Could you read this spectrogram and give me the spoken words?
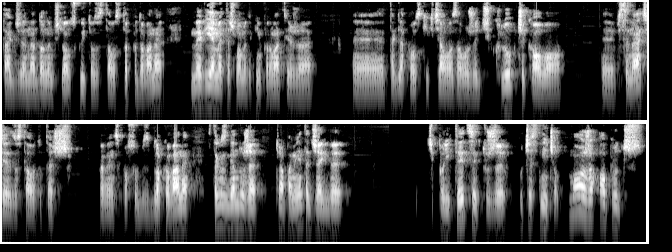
także na Dolnym Śląsku i to zostało storpedowane. My wiemy, też mamy takie informacje, że y, tak dla Polski chciało założyć klub czy koło y, w Senacie. Zostało to też w pewien sposób zblokowane. Z tego względu, że trzeba pamiętać, że jakby ci politycy, którzy uczestniczą, może oprócz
